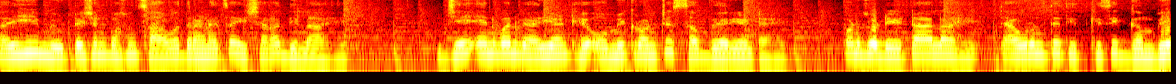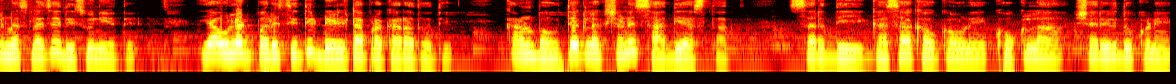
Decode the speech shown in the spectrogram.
तरीही म्युटेशनपासून सावध राहण्याचा इशारा दिला आहे. जे एन वन व्हॅरियंट हे ओमिक्रॉनचे सब व्हेरियंट आहे. पण जो डेटा आला आहे त्यावरून ते तितकीसे गंभीर नसल्याचे दिसून येते. या उलट परिस्थिती डेल्टा प्रकारात होती. कारण बहुतेक लक्षणे साधी असतात. सर्दी घसा खवखवणे खोकला शरीर दुखणे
